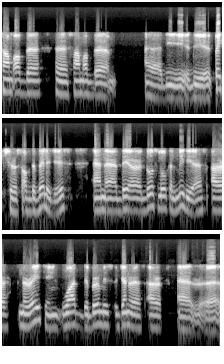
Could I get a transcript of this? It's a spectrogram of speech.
some of the uh, some of the uh, the the pictures of the villages, and uh, they are those local medias are narrating what the Burmese generals are uh,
